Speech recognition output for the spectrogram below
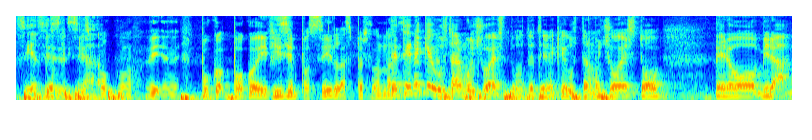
Sí, es Sí, sí, sí, es poco, poco, poco difícil, pues sí, las personas. Te tiene que gustar mucho esto, te tiene que gustar mucho esto. Pero mira,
